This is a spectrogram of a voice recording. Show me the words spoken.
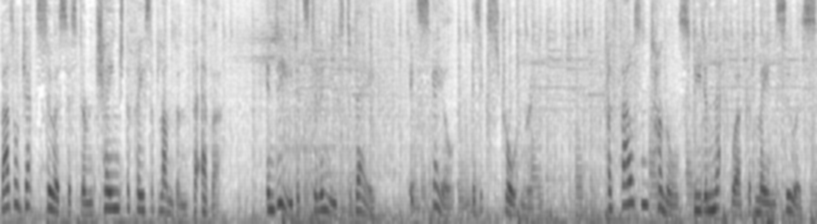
Bazalgette's sewer system changed the face of London forever. Indeed, it's still in use today. Its scale is extraordinary. A thousand tunnels feed a network of main sewers.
